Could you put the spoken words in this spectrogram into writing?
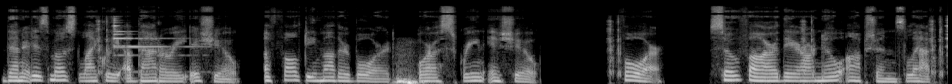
then it is most likely a battery issue a faulty motherboard, or a screen issue. 4. So far there are no options left,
